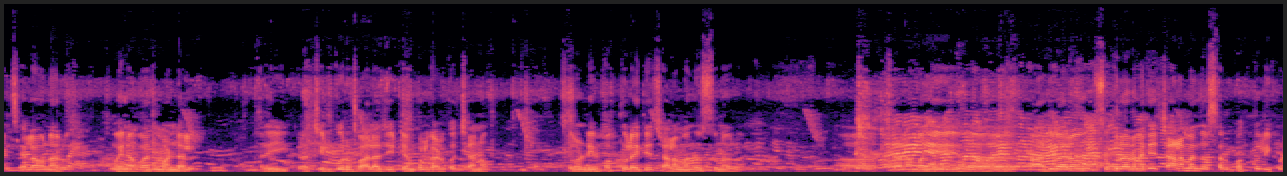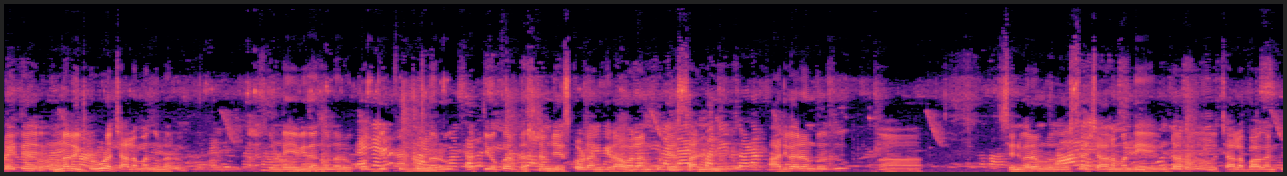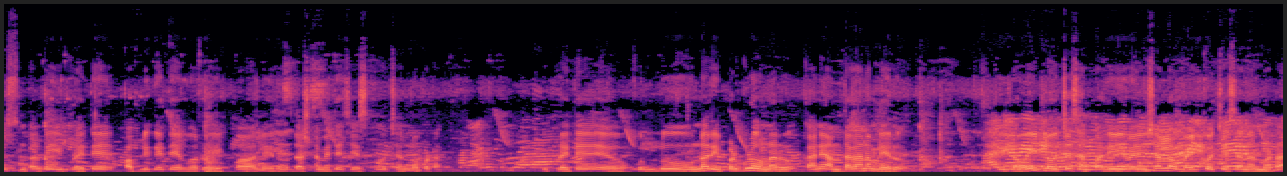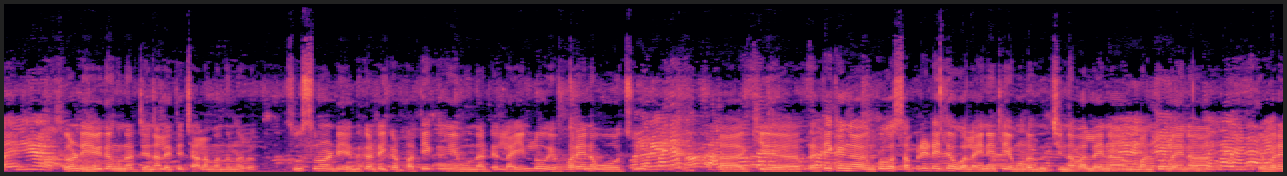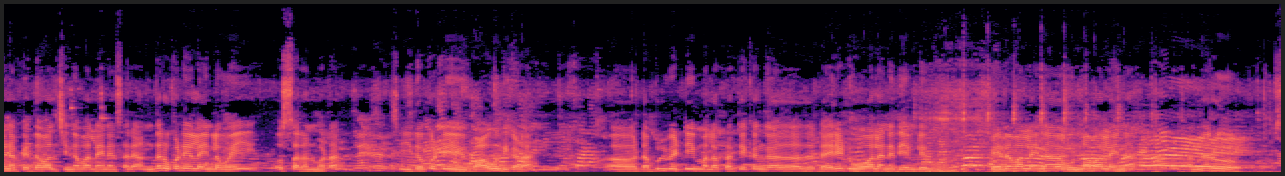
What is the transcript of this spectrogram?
Friends ఎలా ఉన్నారు? మొయినాబాద్ మండల్. అది ఇక్కడ చిలుకూరు బాలాజీ టెంపుల్ కాడికి వచ్చాను. చూడండి భక్తులు అయితే చాలామంది వస్తున్నారు. ఆ, చాలామంది ఆదివారం శుక్రవారం అయితే చాలామంది వస్తారు. భక్తులు ఇప్పుడైతే ఉన్నారు ఇప్పుడు కూడా చాలామంది ఉన్నారు. చూడండి ఏ విధంగా ఉన్నారు? పబ్లిక్ ఫుల్ ఉన్నారు. ప్రతి ఒక్కరు దర్శనం చేసుకోవడానికి రావాలనుకుంటే సన్ ఆదివారం రోజు ఆ, శనివారం రోజు వస్తే చాలా మంది ఉంటారు చాలా బాగా అనిపిస్తుంటుంది. ఇప్పుడైతే పబ్లిక్ అయితే ఎవరు ఎక్కువ లేరు దర్శనం అయితే చేసుకుని వచ్చాను లోపల ఇప్పుడైతే ఫుల్ ఉన్నారు ఇప్పటికి కూడా ఉన్నారు కానీ అంతగానం లేరు. ఇట్లా పోయి ఇట్లా వచ్చేసాను. పది ఇరవై నిమిషాల్లో బయటకు వచ్చేసాను అనమాట చూడండి ఏ విధంగా ఉన్నారు. జనాలు అయితే చాలా మంది ఉన్నారు. చూస్తున్నాండి ఎందుకంటే ఇక్కడ ప్రత్యేకంగా ఏముందంటే లైన్లో ఎవరైనా పోవచ్చు. ప్రత్యేకంగా ఇంకొక సపరేట్ అయితే ఒక లైన్ అయితే ఏముండదు. చిన్నవాళ్ళైనా మంత్రులైనా ఎవరైనా పెద్దవాళ్ళు చిన్నవాళ్ళైనా సరే అందరూ ఒకటే లైన్లో పోయి వస్తారనమాట ఇదొకటి బాగుంది ఇక్కడ. డబ్బులు పెట్టి మళ్ళీ ప్రత్యేకంగా డైరెక్ట్ పోవాలనేది ఏం లేదు. పేదవాళ్ళైనా ఉన్న వాళ్ళైనా అందరూ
